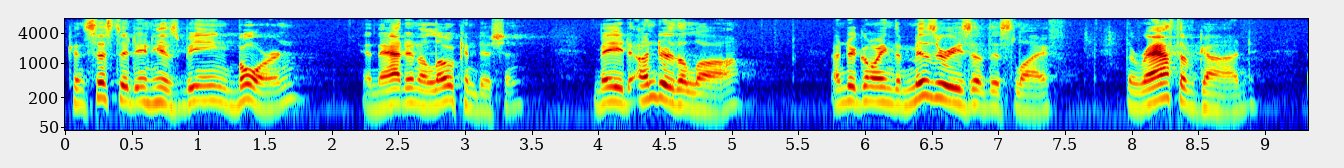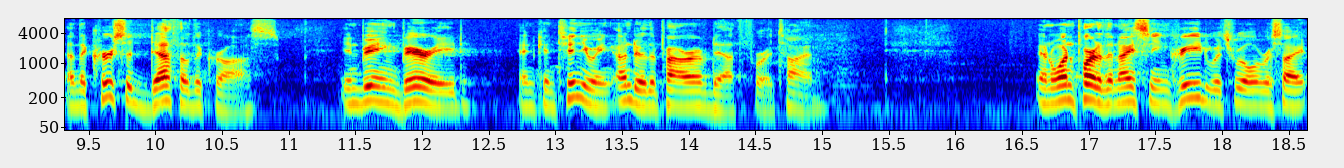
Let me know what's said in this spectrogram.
consisted in his being born, and that in a low condition, made under the law, undergoing the miseries of this life, the wrath of God, and the cursed death of the cross, in being buried and continuing under the power of death for a time. And one part of the Nicene Creed, which we'll recite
